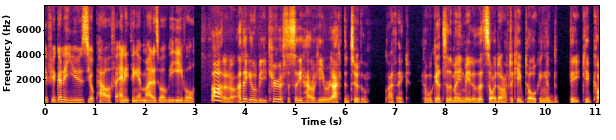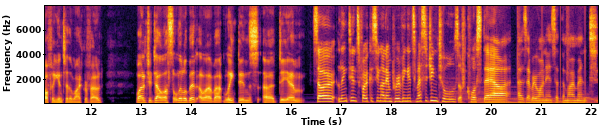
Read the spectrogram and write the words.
if you're going to use your power for anything, it might as well be evil. Oh, I don't know. I think it would be curious to see how he reacted to them. I think, and we'll get to the main meat of this, so I don't have to keep talking and keep coughing into the microphone. Why don't you tell us a little bit about LinkedIn's uh, DM? So, LinkedIn's focusing on improving its messaging tools. Of course, they are, as everyone is at the moment,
